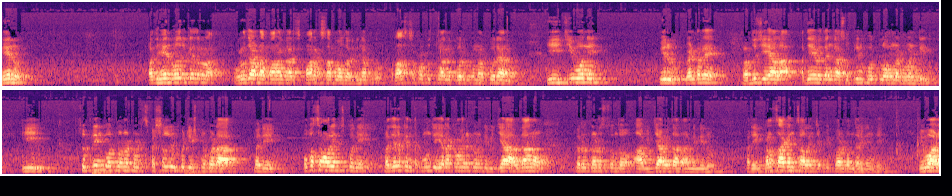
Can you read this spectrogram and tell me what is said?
నేను పదిహేను రోజుల కింద ఉరజాడ పారావు గారి స్మారక సభలో జరిగినప్పుడు రాష్ట్ర ప్రభుత్వాన్ని కోరుకున్న కోరాను. ఈ జీవోని మీరు వెంటనే రద్దు చేయాలా? అదేవిధంగా సుప్రీంకోర్టులో ఉన్నటువంటి ఈ సుప్రీంకోర్టులో ఉన్నటువంటి స్పెషల్ లీవ్ పిటిషన్ కూడా మరి ఉపసంహరించుకొని ప్రజలకు ఇంతకుముందు ఏ రకమైనటువంటి విద్యా విధానం నడుస్తుందో ఆ విద్యా విధానాన్ని మీరు మరి కొనసాగించాలని చెప్పి కోరడం జరిగింది. ఇవాళ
